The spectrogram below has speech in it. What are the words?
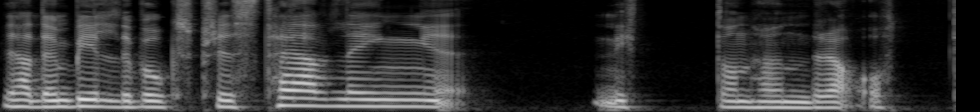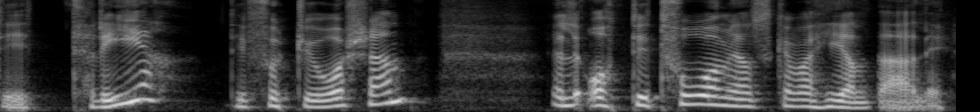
Vi hade en bilderbokpristävling 1983. Det är 40 år sedan. Eller 82 om jag ska vara helt ärlig.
